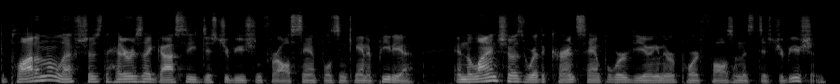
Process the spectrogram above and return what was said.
The plot on the left shows the heterozygosity distribution for all samples in Kannapedia, and the line shows where the current sample we're viewing in the report falls on this distribution.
